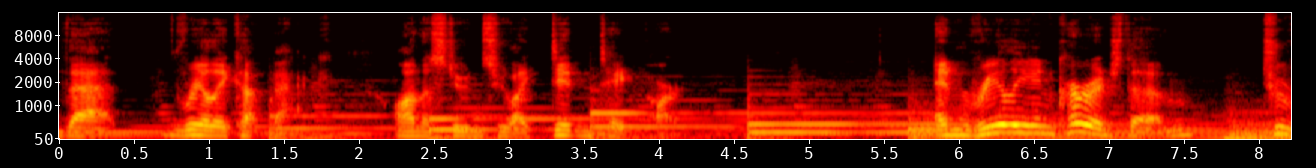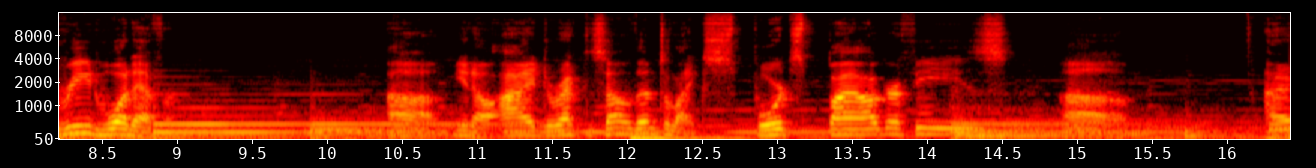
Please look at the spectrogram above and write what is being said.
that really cut back on the students who like didn't take part and really encourage them to read whatever. Um, you know, I directed some of them to like sports biographies. Um, I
